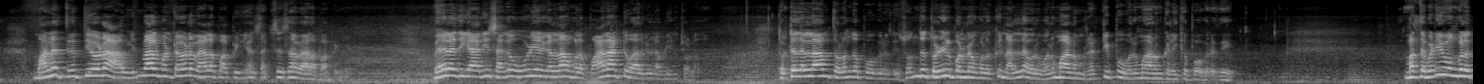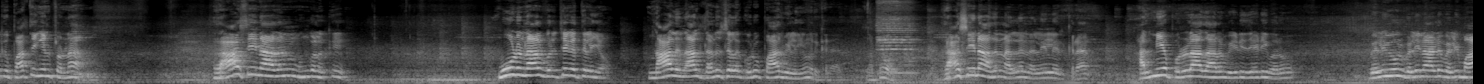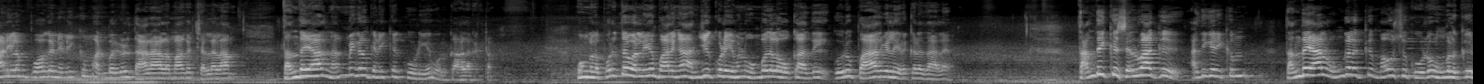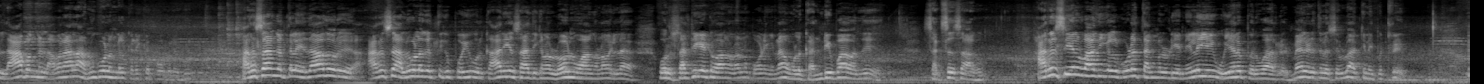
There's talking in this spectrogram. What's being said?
மன திருப்தியோட இன்வால்மெண்ட்டோடு வேலை பார்ப்பீங்க சக்ஸஸாக வேலை பார்ப்பீங்க. மேலதிகாரி சக ஊழியர்கள்லாம் உங்களை பாராட்டுவார்கள் அப்படின்னு சொல்லலாம். தொட்டதெல்லாம் தொடங்க போகிறது. சொந்த தொழில் பண்ணுறவங்களுக்கு நல்ல ஒரு வருமானம் ரெட்டிப்பு வருமானம் கிடைக்கப் போகிறது. மற்றபடி உங்களுக்கு பார்த்தீங்கன்னு சொன்னால் ராசிநாதன் உங்களுக்கு மூணு நாள் விருச்சகத்திலையும் நாலு நாள் தனுசில் குரு பார்வையிலையும் இருக்கிறார். அப்போது ராசிநாதன் நல்ல நிலையில் இருக்கிறார். அந்நிய பொருளாதாரம் வீடு தேடி வரும். வெளியூர் வெளிநாடு வெளி மாநிலம் போக நினைக்கும் அன்பர்கள் தாராளமாக செல்லலாம். தந்தையால் நன்மைகள் கிடைக்கக்கூடிய ஒரு காலகட்டம். உங்களை பொறுத்தவரையிலையும் பாருங்கள் அஞ்சு குடையவன் ஒன்பதில் உட்காந்து குரு பார்வையில் இருக்கிறதால தந்தைக்கு செல்வாக்கு அதிகரிக்கும். தந்தையால் உங்களுக்கு மவுசு கூடும். உங்களுக்கு லாபங்கள் அவரால் அனுகூலங்கள் கிடைக்கப் போகிறது. அரசாங்கத்தில் ஏதாவது ஒரு அரசு அலுவலகத்துக்கு போய் ஒரு காரியம் சாதிக்கணும் லோன் வாங்கணும் இல்லை ஒரு சர்டிஃபிகேட் வாங்கணும்னு போனீங்கன்னா உங்களுக்கு கண்டிப்பாக வந்து சக்ஸஸ் ஆகும். அரசியல்வாதிகள் கூட தங்களுடைய நிலையை உயரப் பெறுவார்கள். மேலிடத்தில் செல்வாக்கினை பெற்று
